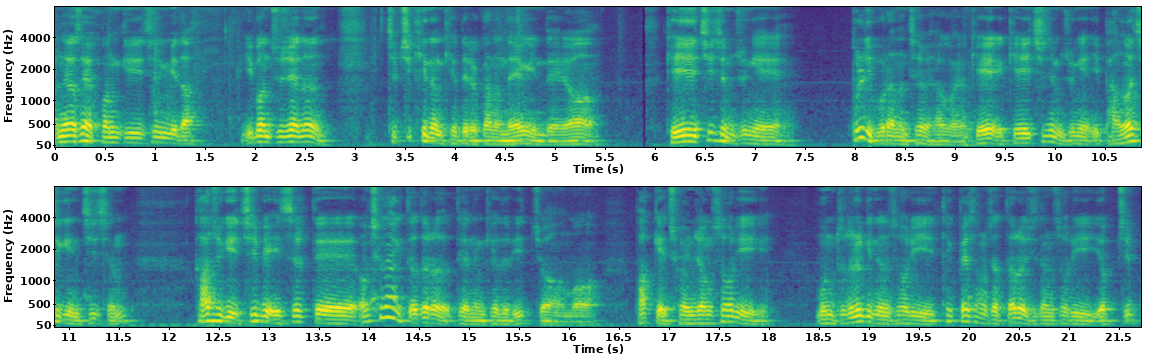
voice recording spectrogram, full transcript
안녕하세요. 권기진입니다. 이번 주제는 집 지키는 개들에 관한 내용인데요. 개의 지점 중에 분리불안은 제외하고요. 개, 개의 지점 중에 이 방어적인 지점, 가족이 집에 있을 때 엄청나게 떠들어대는 개들이 있죠. 뭐, 밖에 초인종 소리, 문 두들기는 소리, 택배 상자 떨어지는 소리, 옆집,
